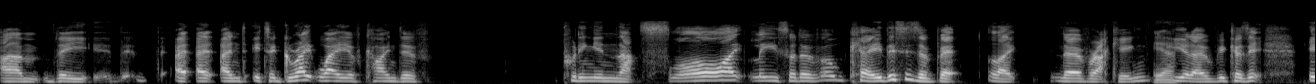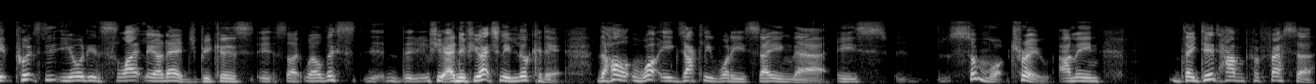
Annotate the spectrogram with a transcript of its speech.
um the, the uh, and it's a great way of kind of putting in that slightly sort of okay this is a bit like nerve wracking. Yeah. You know, because it it puts the audience slightly on edge because it's like, well, this if you and if you actually look at it, the whole what exactly what he's saying there is somewhat true. I mean, they did have a professor,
